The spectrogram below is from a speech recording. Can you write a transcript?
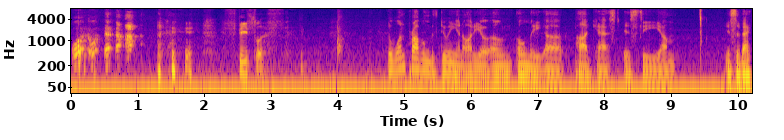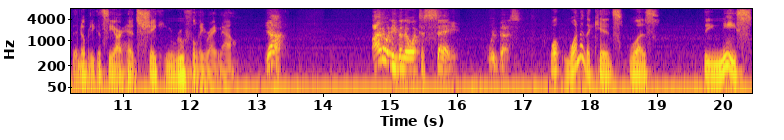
What? what uh, uh, Speechless. The one problem with doing an audio on, only uh, podcast is the um, is the fact that nobody can see our heads shaking ruefully right now. yeah. I don't even know what to say with this. Well, one of the kids was the niece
